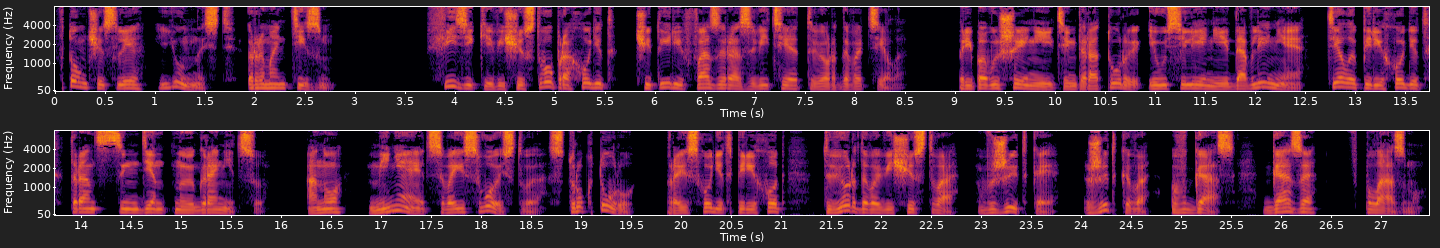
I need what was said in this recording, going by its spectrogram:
в том числе юность, романтизм. В физике вещество проходит четыре фазы развития твердого тела. При повышении температуры и усилении давления тело переходит трансцендентную границу. Оно меняет свои свойства, структуру, происходит переход твердого вещества в жидкое, жидкого в газ, газа в плазму.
